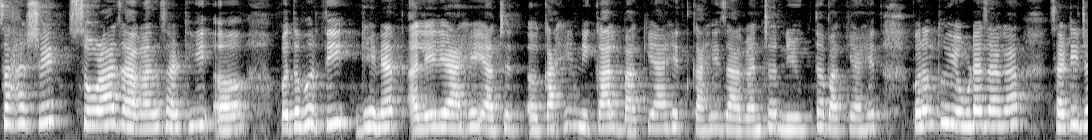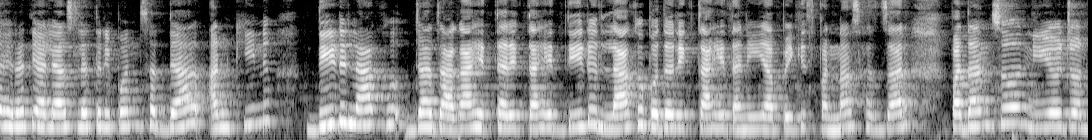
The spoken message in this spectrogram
सहाशे सोळा जागांसाठी पदभरती घेण्यात आलेली आहे. याचे काही निकाल बाकी आहेत काही जागांच्या नियुक्त्या बाकी आहेत. परंतु एवढ्या जागासाठी जाहिराती आल्या असल्या तरी पण सध्या आणखीन दीड लाख ज्या जागा आहेत त्या रिक्त आहेत. दीड लाख पदं रिक्त आहेत आणि यापैकीच पन्नास हजार पदांचं नियोजन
